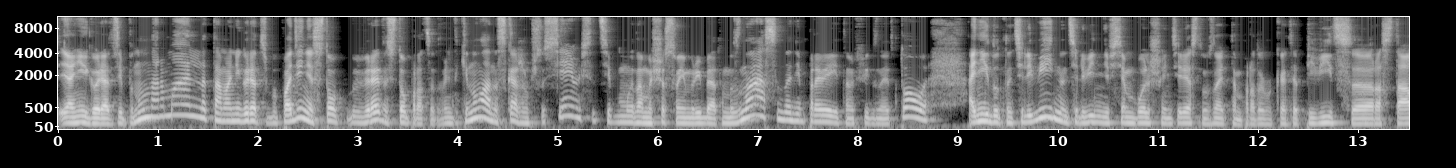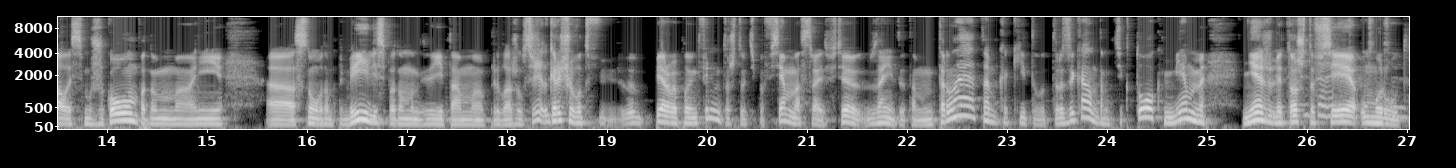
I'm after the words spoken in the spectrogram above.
и они говорят, типа, ну нормально, там, они говорят, типа, падение 100, вероятность 100%. Они такие, ну ладно, скажем, что 70, типа, мы там еще своим ребятам из НАСА дадим проверить, там, фиг знает кто вы. Они идут на телевидение, на телевидении всем больше интересно узнать там про то, как какая-то певица рассталась с мужиком, потом они э, снова там помирились, потом он ей там э, предложил встречаться. Короче, вот э, первая половина фильма, то, что, типа, всем насрать, все заняты там интернетом, какие-то вот развлекалом, там, ТикТок, мемами, нежели то, что все умрут.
